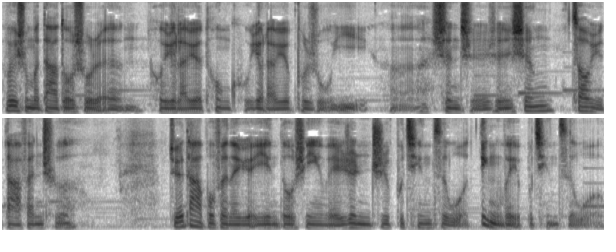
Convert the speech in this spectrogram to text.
为什么大多数人会越来越痛苦，越来越不如意，呃，甚至人生遭遇大翻车？绝大部分的原因都是因为认知不清自我，定位不清自我，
